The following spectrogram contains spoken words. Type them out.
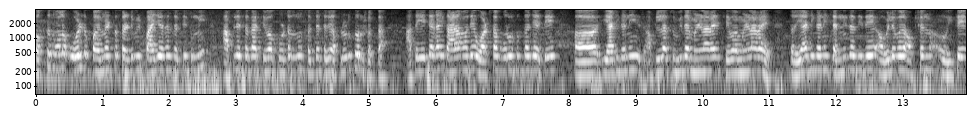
फक्त तुम्हाला ओल्ड फॉर्मॅटचं सर्टिफिकेट पाहिजे असेल तर ते तुम्ही आपले सगळ्या सेवा पोर्टलवरून सध्या तरी अपलोड करू शकता. आता येत्या काही काळामध्ये व्हॉट्सअपवरून सुद्धा जे आहे ते या ठिकाणी आपल्याला सुविधा मिळणार आहे सेवा मिळणार आहे. तर या ठिकाणी त्यांनी जर तिथे अवेलेबल ऑप्शन इथे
